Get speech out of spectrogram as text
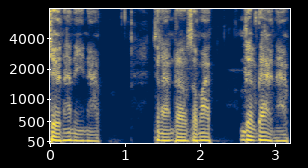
เจอหน้านี้นะครับ ฉะนั้นเราสามารถเลือกได้นะครับ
